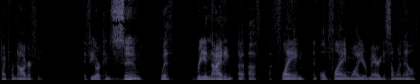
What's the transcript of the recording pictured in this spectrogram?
by pornography, if you are consumed with reuniting a, a, a flame, an old flame, while you're married to someone else,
